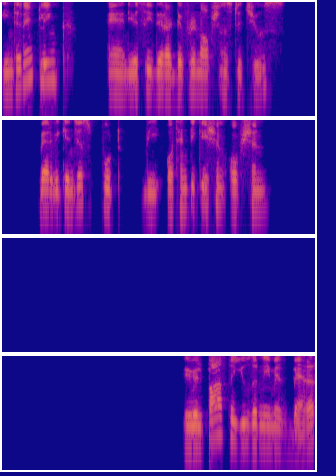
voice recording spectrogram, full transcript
internet link and you see there are different options to choose where we can just put the authentication option we will pass the username as bearer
